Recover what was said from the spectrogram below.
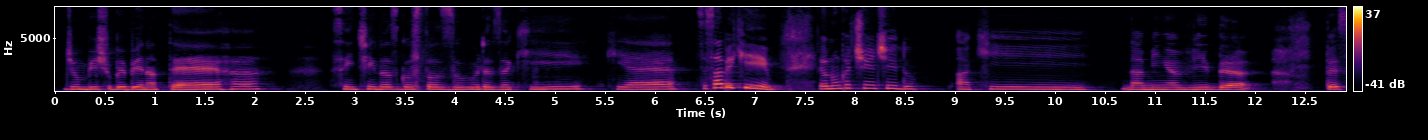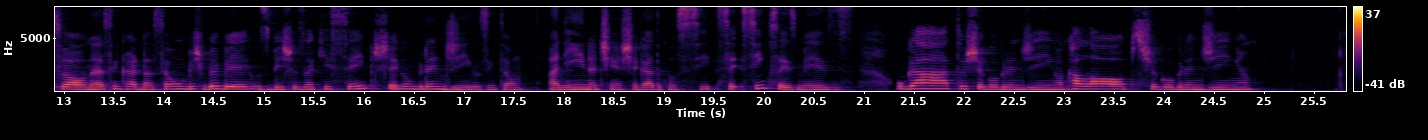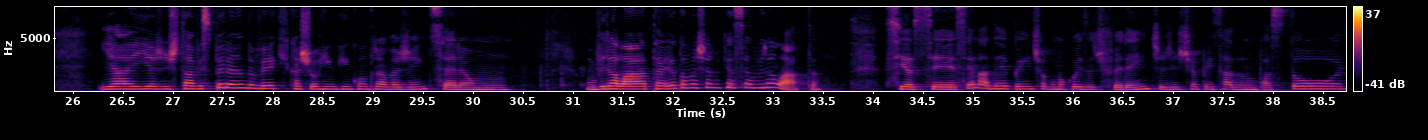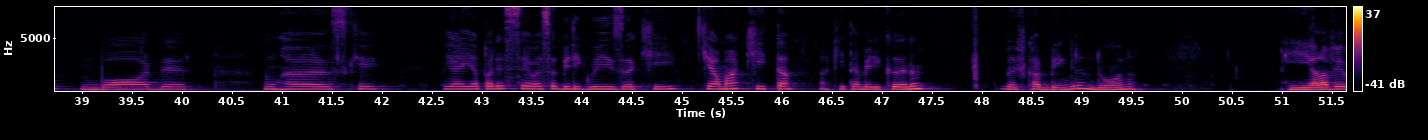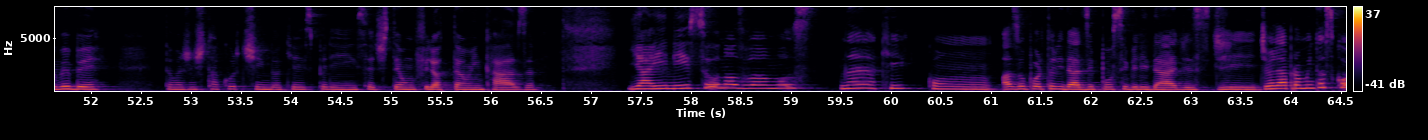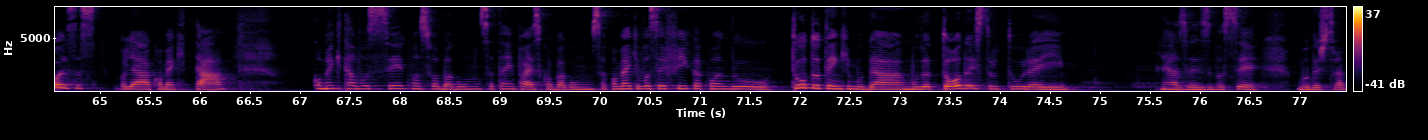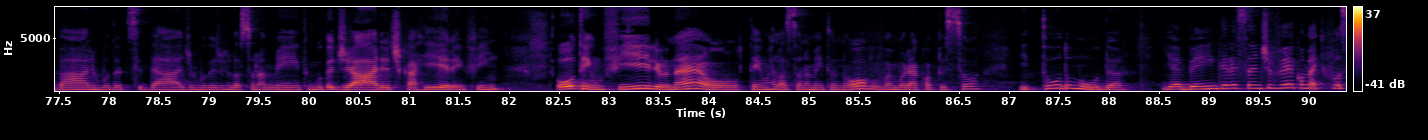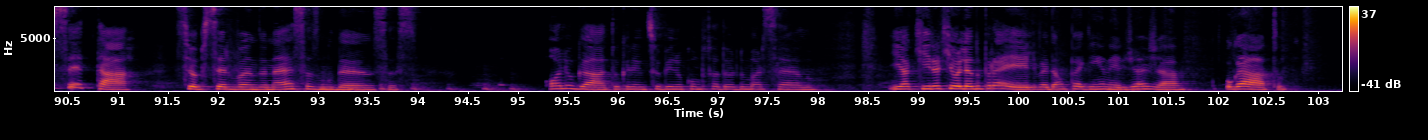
de um bicho bebê na terra sentindo as gostosuras aqui, que é. Você sabe que eu nunca tinha tido aqui na minha vida pessoal, nessa encarnação, um bicho bebê. Os bichos aqui sempre chegam grandinhos. Então, a Nina tinha chegado com 5, 6 meses. O gato chegou grandinho, a Calops chegou grandinha. E aí a gente estava esperando ver que cachorrinho que encontrava a gente, se era um um vira-lata. Eu tava achando que ia ser um vira-lata. Se ia ser, sei lá, de repente alguma coisa diferente. A gente tinha pensado num pastor, num border, num husky. E aí apareceu essa biriguiza aqui, que é uma Akita, Akita americana. Vai ficar bem grandona. E ela veio beber. Então a gente tá curtindo aqui a experiência de ter um filhotão em casa. E aí nisso nós vamos né, aqui com as oportunidades e possibilidades de, de olhar para muitas coisas, olhar como é que tá, como é que tá você com a sua bagunça, tá em paz com a bagunça, como é que você fica quando tudo tem que mudar, muda toda a estrutura aí. Né? Às vezes você muda de trabalho, muda de cidade, muda de relacionamento, muda de área, de carreira, enfim. Ou tem um filho, né? Ou tem um relacionamento novo, vai morar com a pessoa e tudo muda. E é bem interessante ver como é que você tá se observando nessas mudanças. Olha o gato querendo subir no computador do Marcelo. E a Kira aqui olhando para ele, vai dar um peguinha nele já já. O gato.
